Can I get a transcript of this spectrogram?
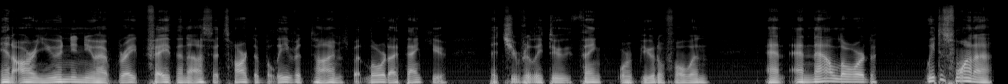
in our union. You have great faith in us. It's hard to believe at times, but Lord, I thank you that you really do think we're beautiful. And, and, and now, Lord, we just want to,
